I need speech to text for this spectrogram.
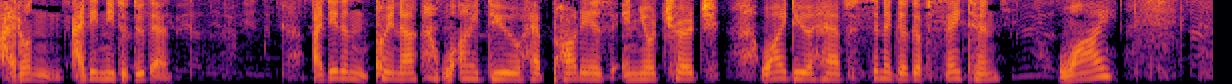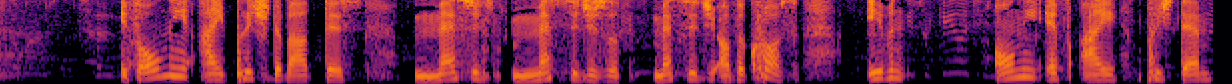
I don't, I didn't need to do that. I didn't point out why do you have parties in your church? Why do you have synagogue of Satan? Why? If only I preached about this message, messages of, message of the cross, even only if I preached them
